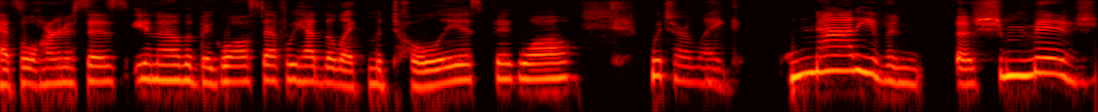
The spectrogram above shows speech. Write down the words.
Petzl harnesses, you know, the big wall stuff. We had the like Metolius big wall, which are like not even a smidge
